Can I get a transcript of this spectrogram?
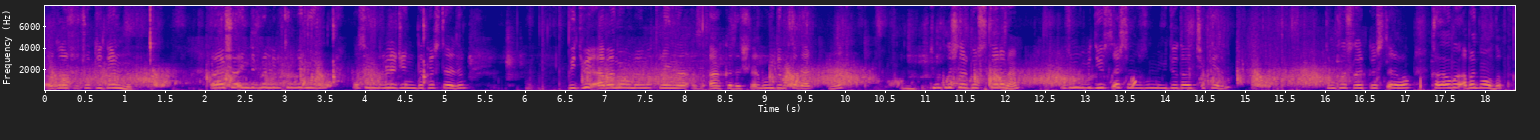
Arkadaşlar çok iyi değil mi? Ben aşağı indirme linkini veriyorum. Nasıl indirileceğini de gösterdim. Videoya abone olmayı unutmayın arkadaşlar. Bu video bu kadar. Tüm kılıçları gösteremem. Uzun bir video isterseniz uzun bir video daha çekerim. Tüm kılıçları gösteremem. Kanalıma abone olup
